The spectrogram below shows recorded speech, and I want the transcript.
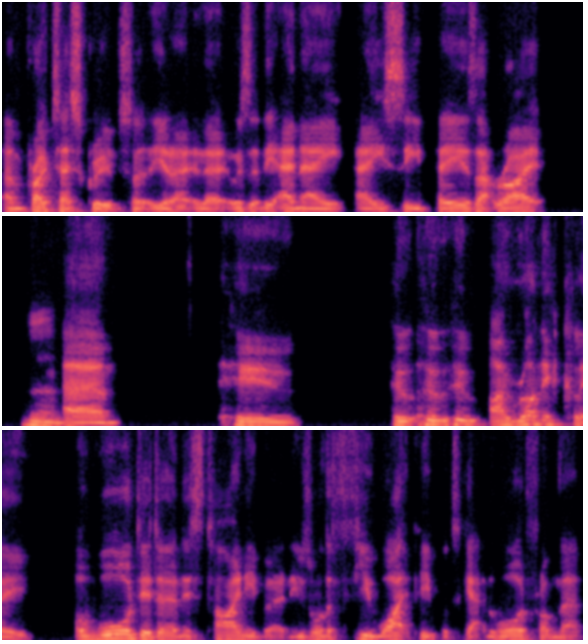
and protest groups you know it was it the NAACP is that right? Hmm. um who who who who ironically awarded Ernest Tidyman he was one of the few white people to get an award from them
